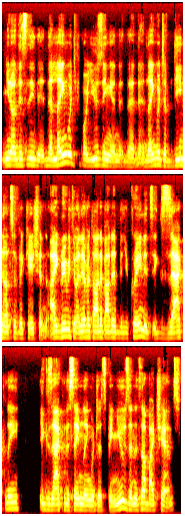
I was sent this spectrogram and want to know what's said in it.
you know, this the, the language people are using and the, the language of denazification. I agree with you. I never thought about it, but Ukraine, it's exactly exactly the same language that's being used, and it's not by chance.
